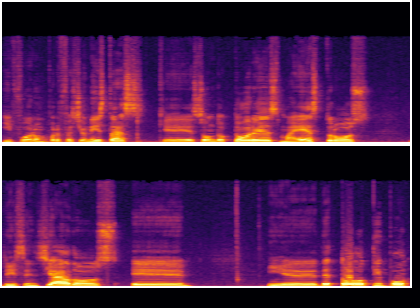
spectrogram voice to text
y fueron profesionistas, que son doctores, maestros, licenciados, eh, y, de todo tipo.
